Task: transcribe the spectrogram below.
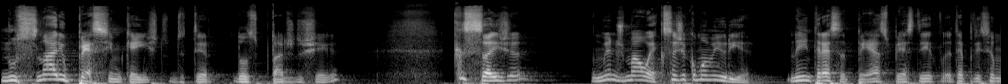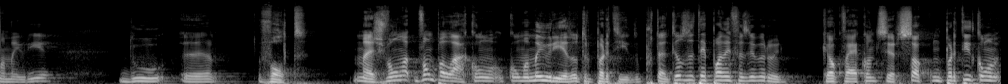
no cenário péssimo que é isto, de ter 12 deputados do Chega, que seja, o menos mau é que seja com uma maioria. Nem interessa PS, PSD, até podia ser uma maioria do uh, Volte. Mas vão, lá, vão para lá com, com uma maioria de outro partido, portanto, eles até podem fazer barulho, que é o que vai acontecer. Só que um partido, com,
